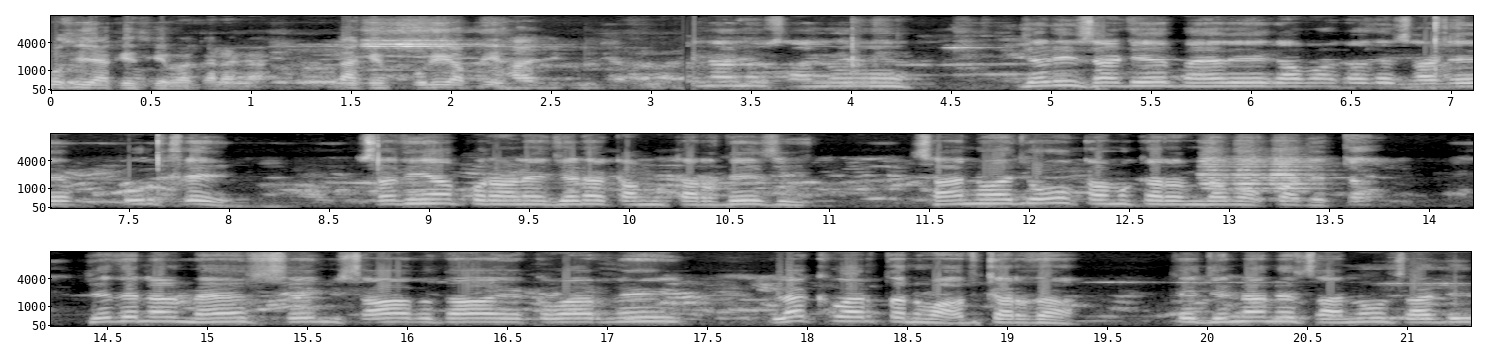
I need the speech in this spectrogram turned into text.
ਉੱਥੇ ਜਾ ਕੇ ਸੇਵਾ ਕਰਾਂਗਾ, ਤਾਂ ਕਿ ਪੂਰੀ ਆਪਣੀ ਹਾਜ਼ਰੀ ਇਹਨਾਂ ਨੂੰ ਸਾਨੂੰ ਜਿਹੜੀ ਸਾਡੇ, ਮੈਂ ਇਹ ਕਹਾਂਗਾ ਕਿ ਸਾਡੇ ਪੁਰਖੇ, ਸਦੀਆਂ ਪੁਰਾਣੇ ਜਿਹੜਾ ਕੰਮ ਕਰਦੇ ਸੀ, ਸਾਨੂੰ ਅੱਜ ਉਹ ਕੰਮ ਕਰਨ ਦਾ ਮੌਕਾ ਦਿੱਤਾ। ਜਿਹਦੇ ਨਾਲ ਮੈਂ ਸਿੰਘ ਸਾਹਿਬ ਦਾ ਇੱਕ ਵਾਰ ਨਹੀਂ, ਲੱਖ ਵਾਰ ਧੰਨਵਾਦ ਕਰਦਾ। ਕਿ ਜਿਨ੍ਹਾਂ ਨੇ ਸਾਨੂੰ ਸਾਡੀ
